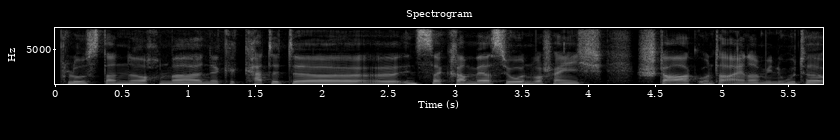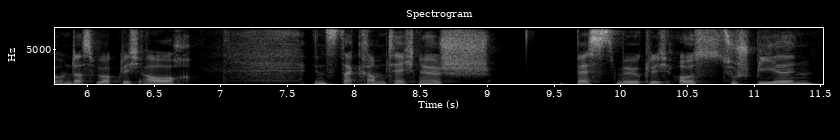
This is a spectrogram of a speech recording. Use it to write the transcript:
plus dann noch mal eine gecuttete äh, Instagram-Version, wahrscheinlich stark unter einer Minute, um das wirklich auch Instagram-technisch bestmöglich auszuspielen.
